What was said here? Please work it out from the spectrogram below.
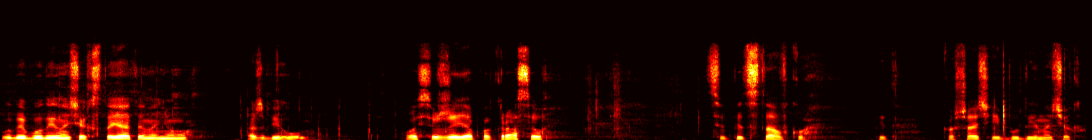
Буде будиночок стояти на ньому аж бігом. Ось уже я покрасив цю підставку під кошачий будиночок.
